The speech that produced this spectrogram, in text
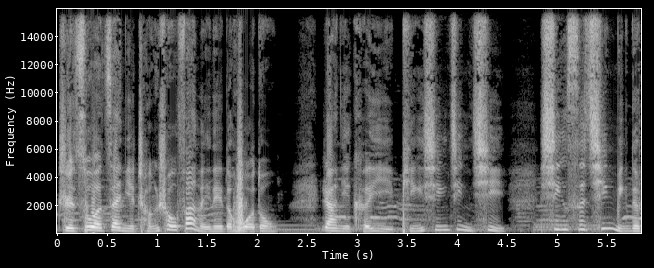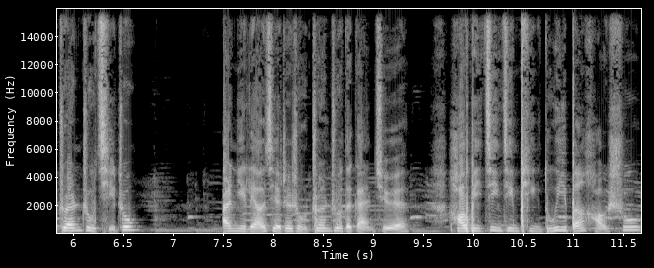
只做在你承受范围内的活动，让你可以平心静气、心思清明地专注其中。而你了解这种专注的感觉，好比静静品读一本好书，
